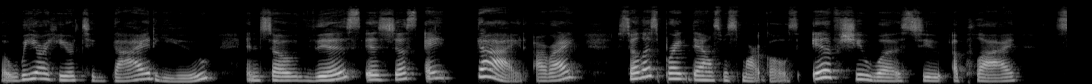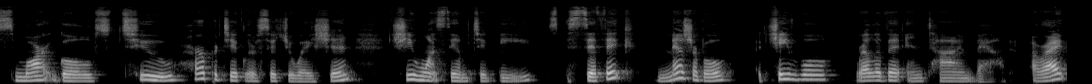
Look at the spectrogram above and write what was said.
but we are here to guide you. And so this is just a guide, all right? So let's break down some SMART goals. If she was to apply SMART goals to her particular situation, she wants them to be specific, measurable, achievable, relevant, and time bound. All right?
